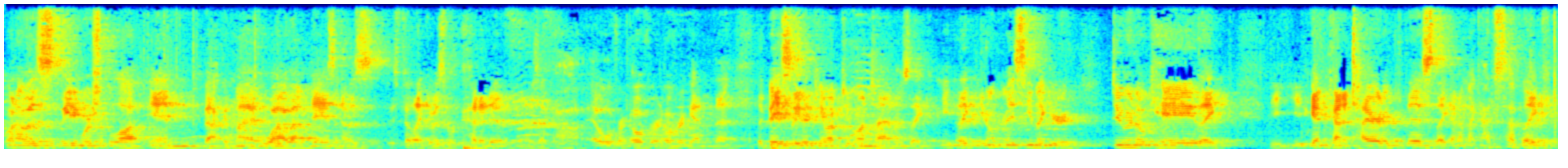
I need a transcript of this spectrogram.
When I was leading worship a lot in back in my YWAM days, and I was it felt like it was repetitive, and I was like, oh, over and over and over again. And the, the base leader came up to me one time and was like, like you don't really seem like you're doing okay. Like you, are getting kind of tired of this. Like, and I'm like, I just have like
